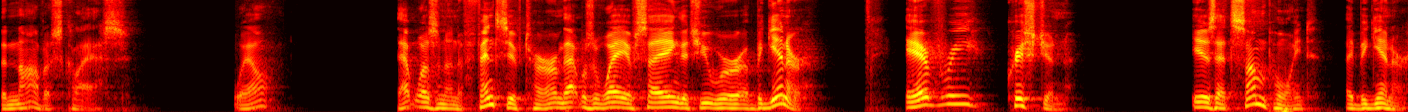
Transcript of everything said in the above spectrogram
the novice class. Well, that wasn't an offensive term, that was a way of saying that you were a beginner. Every Christian is at some point a beginner.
